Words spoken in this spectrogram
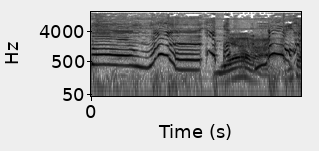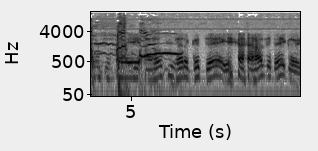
Wow. yeah. I to say I hope you had a good day. How's your day going?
